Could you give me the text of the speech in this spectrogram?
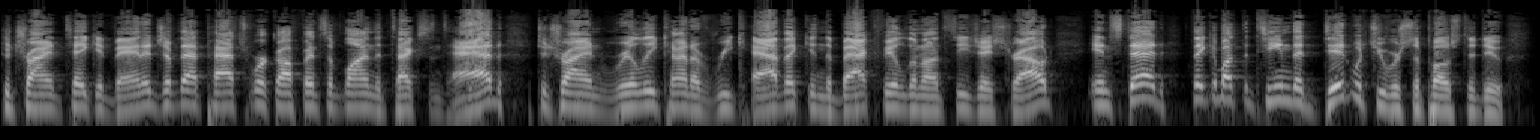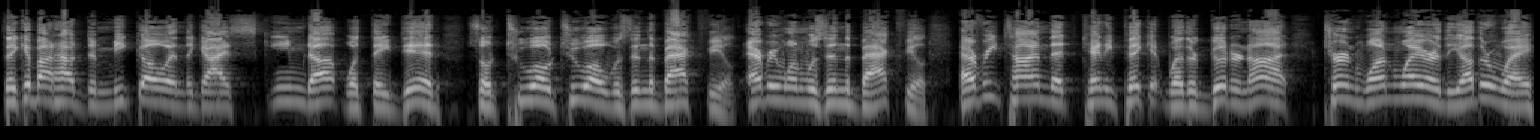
to try and take advantage of that patchwork offensive line the Texans had to try and really kind of wreak havoc in the backfield and on CJ Stroud. Instead, think about the team that did what you were supposed to do. Think about how DeMeco and the guys schemed up what they did. So 2020 was in the backfield. Everyone was in the backfield. Every time that Kenny Pickett, whether good or not, turned one way or the other way,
